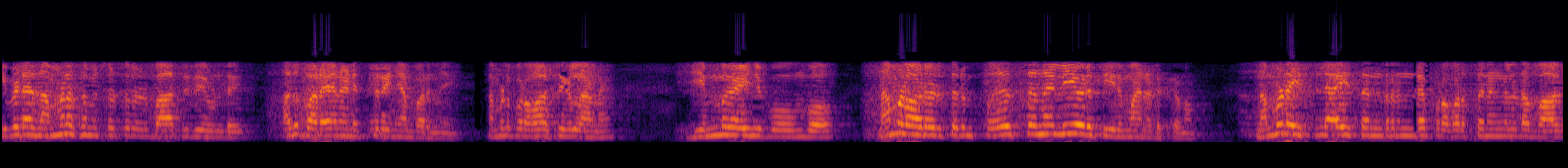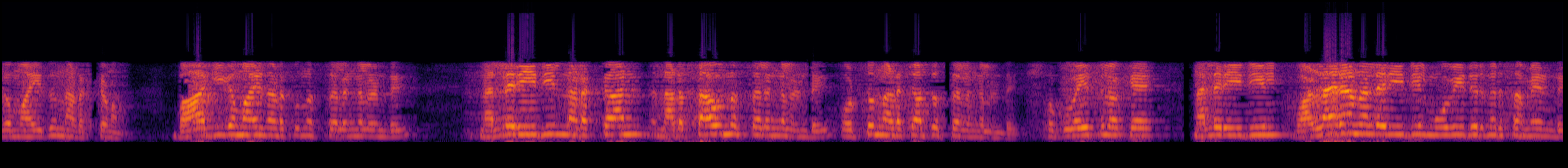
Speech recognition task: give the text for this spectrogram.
ഇവിടെ നമ്മളെ സംബന്ധിച്ചിടത്തോളം ഒരു ബാധ്യതയുണ്ട്. അത് പറയാനാണ് ഇത്രയും ഞാൻ പറഞ്ഞത്. നമ്മൾ പ്രവാസികളാണ്. ജിമ്മ് കഴിഞ്ഞ് പോകുമ്പോൾ നമ്മൾ ഓരോരുത്തരും പേഴ്സണലി ഒരു തീരുമാനം എടുക്കണം. നമ്മുടെ ഇസ്ലായി സെന്ററിന്റെ പ്രവർത്തനങ്ങളുടെ ഭാഗമായി ഇത് നടക്കണം. ഭാഗികമായി നടക്കുന്ന സ്ഥലങ്ങളുണ്ട്. നല്ല രീതിയിൽ നടക്കാൻ നടത്താവുന്ന സ്ഥലങ്ങളുണ്ട്. ഒട്ടും നടക്കാത്ത സ്ഥലങ്ങളുണ്ട്. ഇപ്പൊ കുവൈത്തിലൊക്കെ നല്ല രീതിയിൽ വളരെ നല്ല രീതിയിൽ മൂവ് ചെയ്തിരുന്ന ഒരു സമയമുണ്ട്.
